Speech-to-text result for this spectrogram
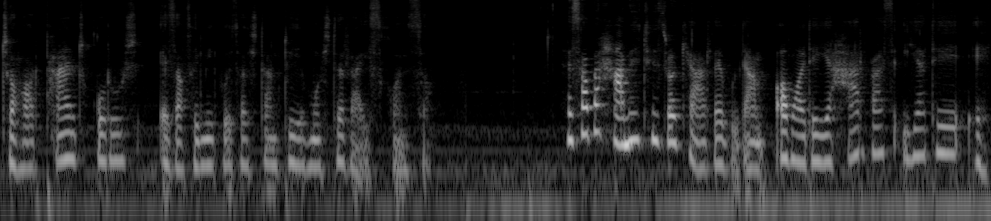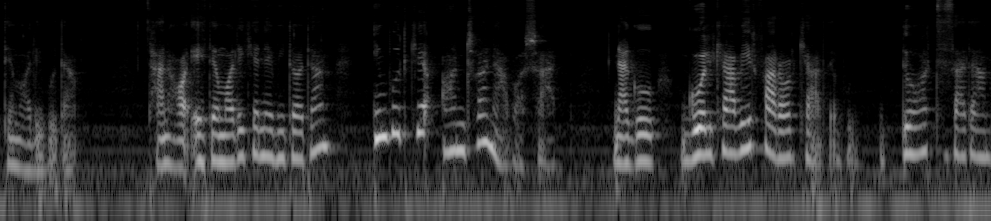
چهار پنج قروش اضافه میگذاشتم توی مشت رئیس خونسا. حساب همه چیز را کرده بودم. آماده هر وضعیت احتمالی بودم. تنها احتمالی که نمی‌دادم این بود که آنجا نباشد. نگو گل کویر فرار کرده بود. داد زدم.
